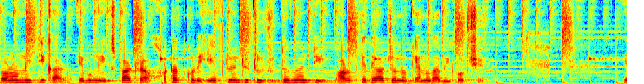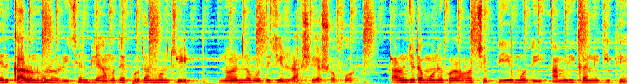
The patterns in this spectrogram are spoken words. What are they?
রণনীতিকার এবং এক্সপার্টরা হঠাৎ করে এফ টোয়েন্টি টু যুদ্ধবিমানটি ভারতকে দেওয়ার জন্য কেন দাবি করছে? এর কারণ হলো রিসেন্টলি আমাদের প্রধানমন্ত্রী নরেন্দ্র মোদীজির রাশিয়া সফর। কারণ যেটা মনে করা হচ্ছে পিএম মোদী আমেরিকার নীতিতে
